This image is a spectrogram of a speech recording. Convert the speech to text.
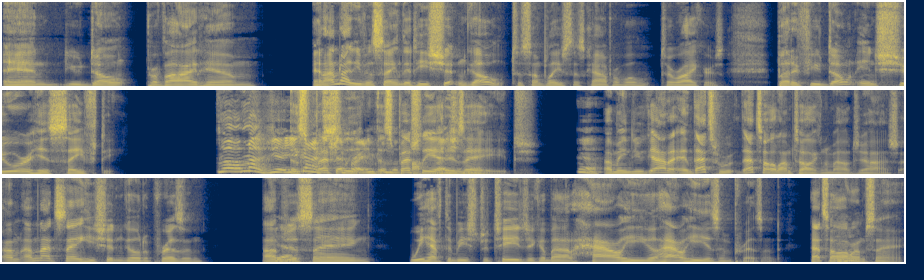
and you don't provide him. And I'm not even saying that he shouldn't go to some place that's comparable to Rikers but if you don't ensure his safety, no, I'm not. Yeah, you got to separate him from especially at his age. Yeah, I mean, you gotta, and that's that's all I'm talking about, Josh. I'm I'm not saying he shouldn't go to prison. I'm yeah. just saying we have to be strategic about how he how he is imprisoned. That's all mm-hmm. I'm saying.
